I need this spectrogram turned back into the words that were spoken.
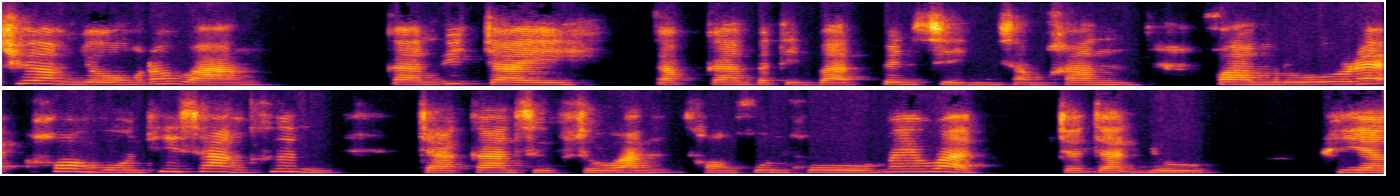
เชื่อมโยงระหว่าง การวิจัยกับการปฏิบัติเป็นสิ่งสำคัญ ความรู้และข้อมูลที่สร้างขึ้นจากการสืบสวนของคุณครูไม่ว่าจะจัดอยู่เพียง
